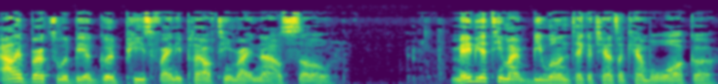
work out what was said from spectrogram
Alec Burks would be a good piece for any playoff team right now. So maybe a team might be willing to take a chance on Kemba Walker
